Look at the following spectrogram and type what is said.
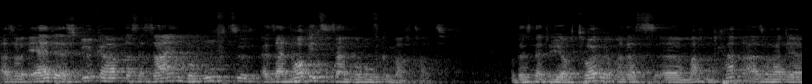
also er hätte das Glück gehabt, dass er seinen Beruf zu, äh, sein Hobby zu seinem Beruf gemacht hat. Und das ist natürlich auch toll, wenn man das äh, machen kann. Also hat er,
